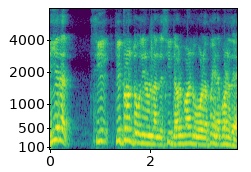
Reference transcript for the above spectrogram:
நியரர் சி கீட்டோன் தொகுதியில் உள்ள அந்த சி டபுள் பாண்டு ஓலப்போ என்ன பண்ணுது?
